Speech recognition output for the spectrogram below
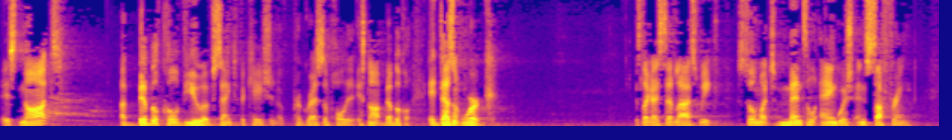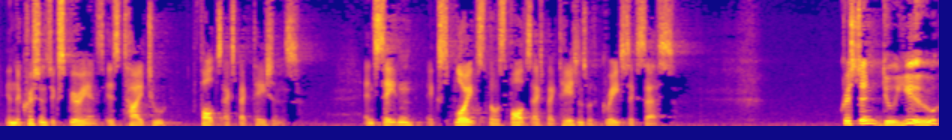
It's not a biblical view of sanctification, of progressive holiness. It's not biblical. It doesn't work. It's like I said last week so much mental anguish and suffering in the Christian's experience is tied to false expectations. And Satan exploits those false expectations with great success. Christian, do you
